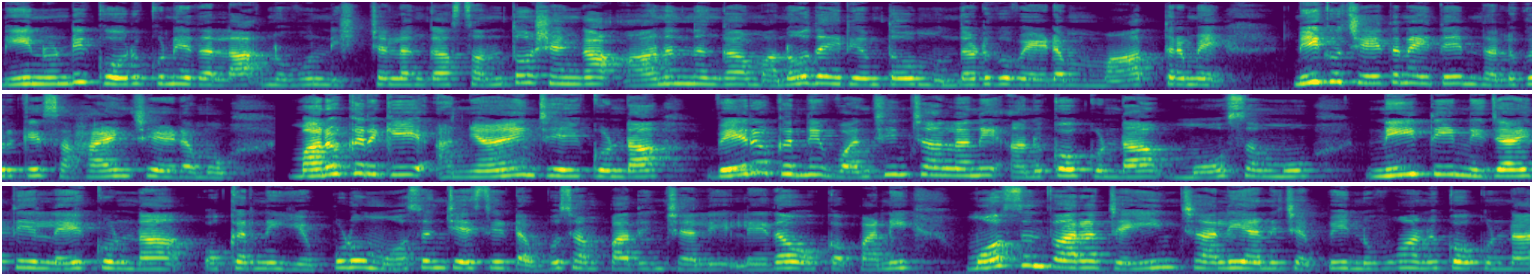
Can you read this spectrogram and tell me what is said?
నీ నుండి కోరుకునేదల్లా నువ్వు నిశ్చలంగా సంతోషంగా ఆనందంగా మనోధైర్యంతో ముందడుగు వేయడం మాత్రమే. నీకు చేతనైతే నలుగురికి సహాయం చేయడము. మరొకరికి అన్యాయం చేయకుండా వేరొకరిని వంచాలని అనుకోకుండా మోసము నీతి నిజాయితీ లేకుండా ఒకరిని ఎప్పుడూ మోసం చేసి డబ్బు సంపాదించాలి లేదా ఒక పని మోసం ద్వారా జయించాలి అని చెప్పి నువ్వు అనుకోకుండా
